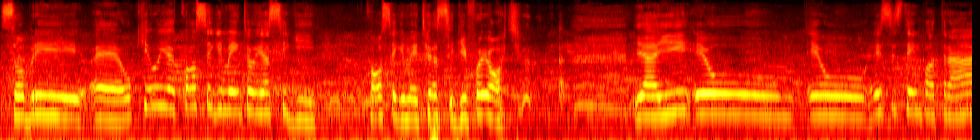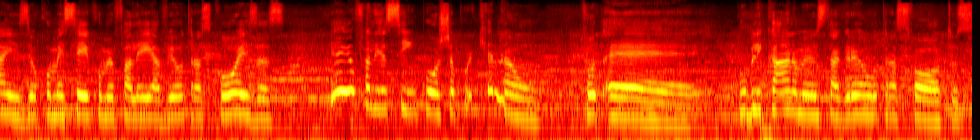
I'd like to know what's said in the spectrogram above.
sobre é, o que eu ia, qual segmento eu ia seguir. Qual segmento eu ia seguir foi ótimo. E aí eu, eu esses tempos atrás eu comecei, como eu falei, a ver outras coisas. E aí eu falei assim, poxa, por que não é, publicar no meu Instagram outras fotos?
